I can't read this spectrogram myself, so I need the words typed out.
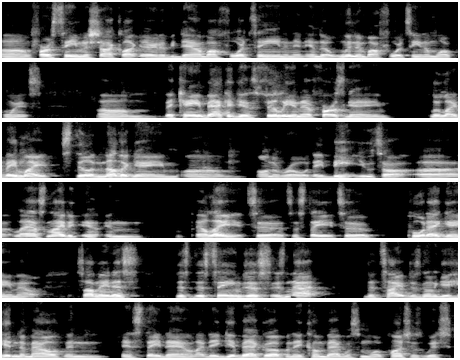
um, first team in the shot clock area to be down by 14 and then end up winning by 14 or more points. Um, they came back against Philly in that first game. Looked like they might steal another game um, on the road. They beat Utah uh, last night in, in, LA to to stay to pull that game out. So I mean, this this this team just is not the type that's going to get hit in the mouth and and stay down. Like they get back up and they come back with some more punches, which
